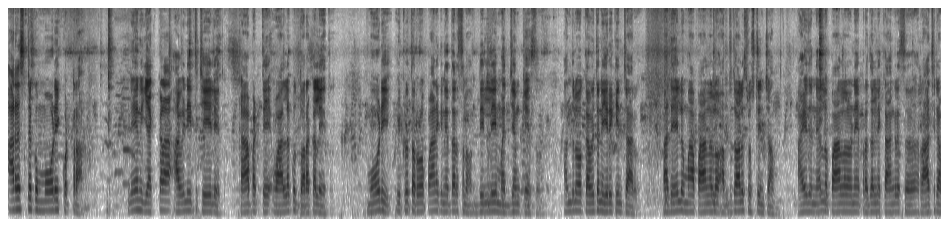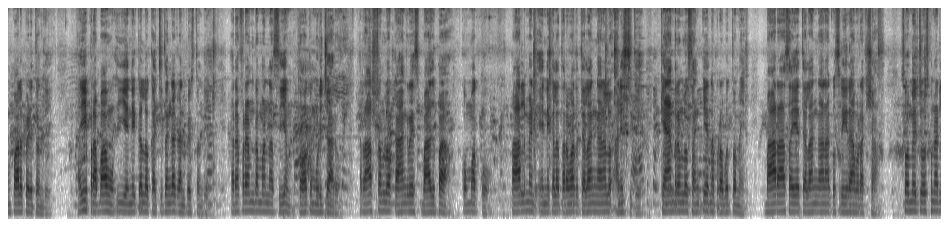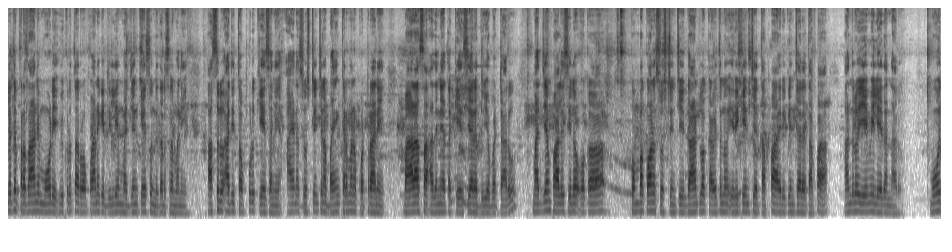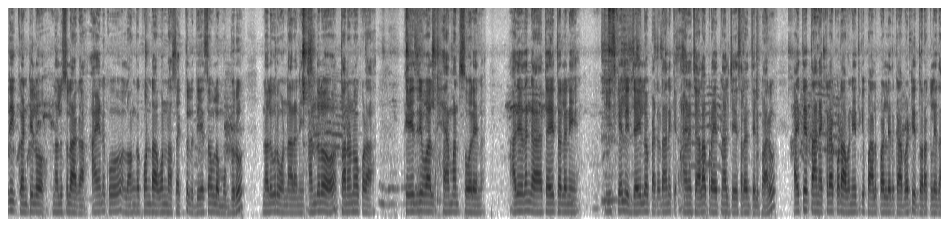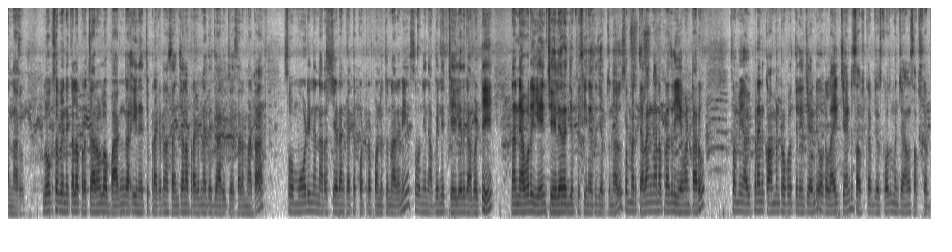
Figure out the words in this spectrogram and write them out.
అరెస్టుకు మోడీ కుట్ర. నేను ఎక్కడ అవినీతి చేయలేదు. కాబట్టే వాళ్ళకు దొరకలేదు. మోడీ వికృత రూపానికి నిదర్శనం ఢిల్లీ మద్యం కేసు. అందులో కవితను ఇరికించారు. పదేళ్ళు మా పాలనలో అద్భుతాలు సృష్టించాం. ఐదు నెలల పాలనలోనే ప్రజల్ని కాంగ్రెస్ రాచి రంపాలు పెడుతుంది. ఈ ప్రభావం ఈ ఎన్నికల్లో ఖచ్చితంగా కనిపిస్తుంది. రెఫరెండం అన్న సీఎం తోక ముడిచారు. రాష్ట్రంలో కాంగ్రెస్ భాజపా కుమ్మక్కు. పార్లమెంట్ ఎన్నికల తర్వాత తెలంగాణలో అనిస్థితి కేంద్రంలో సంకీర్ణ ప్రభుత్వమే. బారాసయ్య తెలంగాణకు శ్రీరామ రక్ష. సో మీరు చూసుకున్నట్లయితే ప్రధాని మోడీ వికృత రూపానికి ఢిల్లీ మద్యం కేసు నిదర్శనమని. అసలు అది తప్పుడు కేసు అని ఆయన సృష్టించిన భయంకరమైన కుట్ర అని బారాస అధినేత కేసీఆర్ దుయ్యబట్టారు. మద్యం పాలసీలో ఒక కుంభకోణం సృష్టించి దాంట్లో కవితను ఇరికించే తప్ప ఇరికించారే తప్ప అందులో ఏమీ లేదన్నారు. మోదీ కంటిలో నలుసులాగా ఆయనకు లొంగకుండా ఉన్న శక్తులు దేశంలో ముగ్గురు నలుగురు ఉన్నారని అందులో తనను కూడా కేజ్రీవాల్ హేమంత్ సోరెన్ అదేవిధంగా తదితరులని తీసుకెళ్ళి జైల్లో పెట్టడానికి ఆయన చాలా ప్రయత్నాలు చేశారని తెలిపారు. అయితే తాను ఎక్కడా కూడా అవినీతికి పాల్పడలేదు కాబట్టి దొరకలేదన్నారు. లోక్సభ ఎన్నికల ప్రచారంలో భాగంగా ఈ నెత్తి ప్రకటన సంచలన ప్రకటన అయితే జారీ చేశారన్నమాట. సో మోడీ నన్ను అరెస్ట్ చేయడానికి అయితే కుట్ర పండుతున్నారని సో నేను అవినీతి చేయలేదు కాబట్టి నన్ను ఎవరు ఏం చేయలేరని చెప్పేసి ఈయన అయితే చెప్తున్నారు. సో మరి తెలంగాణ ప్రజలు ఏమంటారు? సో మీ అభిప్రాయాన్ని కామెంట్ రూపంలో తెలియజేయండి. ఒక లైక్ చేయండి సబ్స్క్రైబ్ చేసుకోవద్దు. మన ఛానల్ సబ్స్క్రైబ్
